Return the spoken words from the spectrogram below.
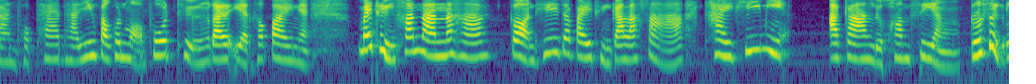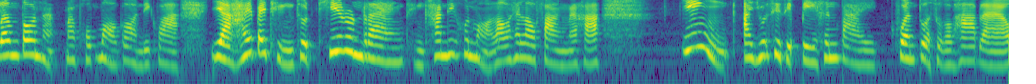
การพบแพทย์นะคะยิ่งฟังคุณหมอพูดถึงรายละเอียดเข้าไปเนี่ย ไม่ถึงขั้นนั้นนะคะ ก่อนที่จะไปถึงการรักษาใครที่มี อาการหรือความเสี่ยงรู้สึกเริ่มต้นอะมาพบหมอก่อนดีกว่า อย่าให้ไปถึงจุดที่รุนแรงถึงขั้นที่คุณหมอเล่าให้เราฟังนะคะ ยิ่งอายุ 40 ปีขึ้นไป ควรตรวจสุขภาพแล้ว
